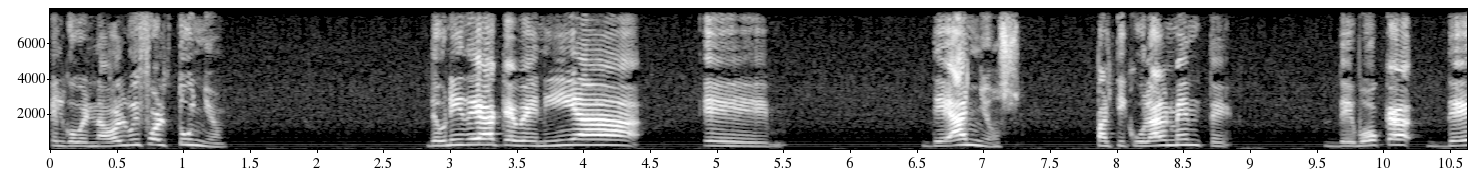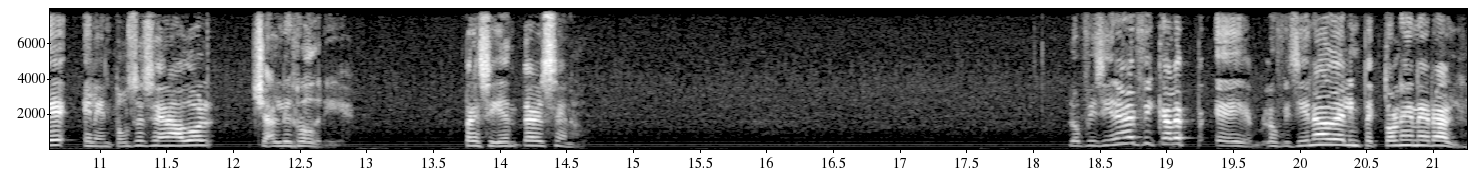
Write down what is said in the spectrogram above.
el gobernador Luis Fortuño de una idea que venía eh, de años, particularmente de boca del el entonces senador Charlie Rodríguez, presidente del Senado. La oficina del fiscal, eh, la oficina del inspector general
